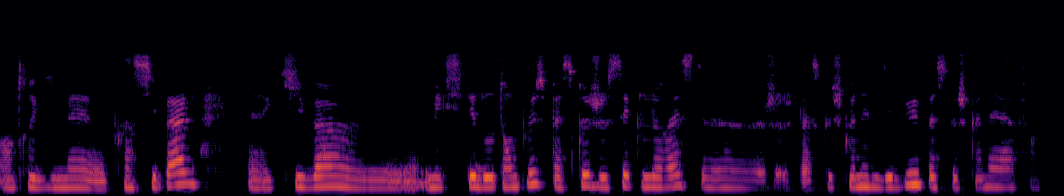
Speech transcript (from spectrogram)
entre guillemets principal qui va m'exciter d'autant plus parce que je sais que le reste, parce que je connais le début, parce que je connais la fin.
